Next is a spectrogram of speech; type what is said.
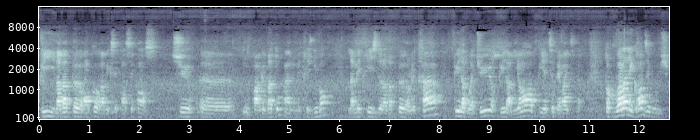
puis la vapeur encore avec ses conséquences sur euh, le bateau, hein, la maîtrise du vent, la maîtrise de la vapeur, le train, puis la voiture, puis l'avion, puis etc., etc. Donc voilà les grandes évolutions.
